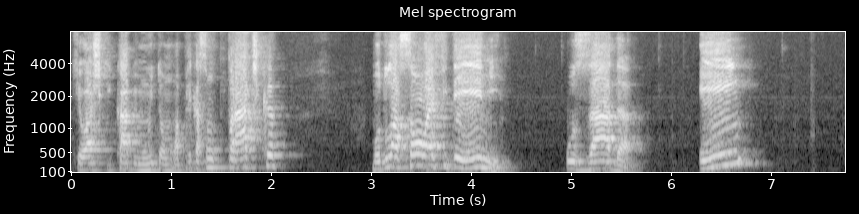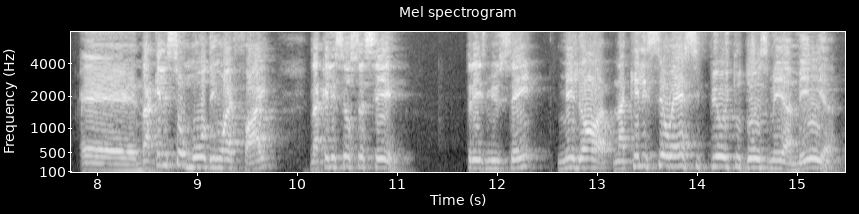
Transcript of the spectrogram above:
que eu acho que cabe muito, é uma aplicação prática, modulação ao FDM usada em é, naquele seu modem Wi-Fi, naquele seu CC 3100, melhor, naquele seu SP8266,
